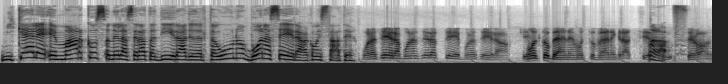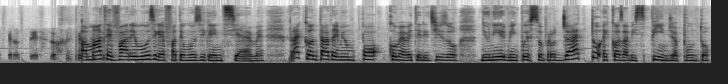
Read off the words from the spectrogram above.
Michele e Marcos nella serata di Radio Delta 1. Buonasera, come state? Buonasera, buonasera a te, buonasera. Sì. Molto bene, molto bene, grazie. Allora, tu, però anche lo stesso. Amate fare musica e fate musica insieme. Raccontatemi un po' come avete deciso di unirvi in questo progetto e cosa vi spinge appunto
